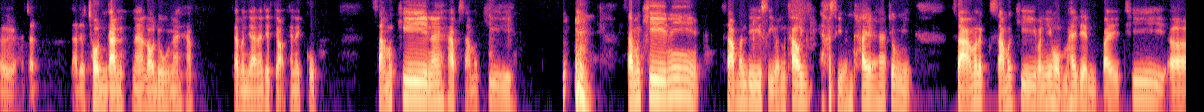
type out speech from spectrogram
เอออาจจะอาจจะชนกันนะรอดูนะครับจาปัญญาน่าจะเจาะแค่ในกลุ่ม สามัคคีนะครับ สามัคคี สามัคคีนี่สามวันดีสี่วันเข้าสี่วันไข้นะฮะช่วงนี้สามวันสามัคคีวันนี้ผมให้เด่นไปที่เอ่อ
